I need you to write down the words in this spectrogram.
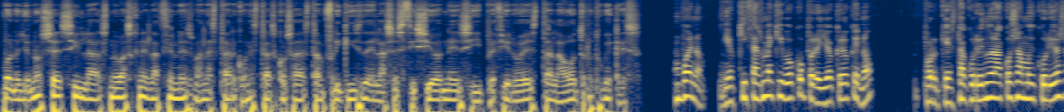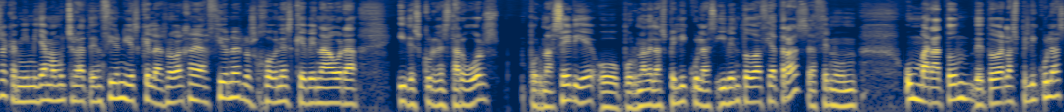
Bueno, yo no sé si las nuevas generaciones van a estar con estas cosas tan frikis de las excisiones y prefiero esta, la otra. ¿Tú qué crees? Bueno, yo quizás me equivoco, pero yo creo que no porque está ocurriendo una cosa muy curiosa que a mí me llama mucho la atención y es que las nuevas generaciones, los jóvenes que ven ahora y descubren Star Wars por una serie o por una de las películas y ven todo hacia atrás, se hacen un, maratón de todas las películas,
